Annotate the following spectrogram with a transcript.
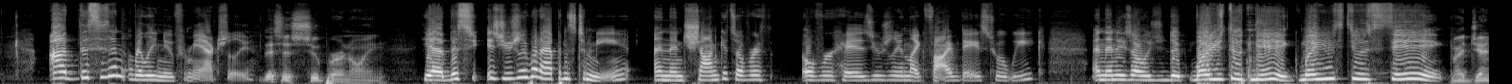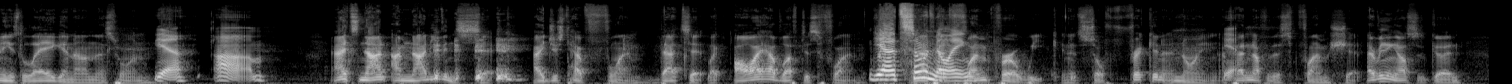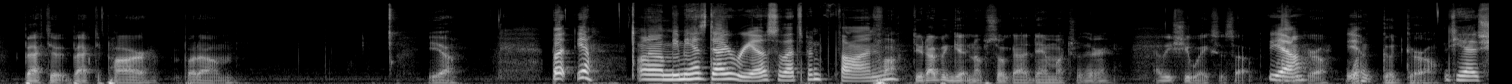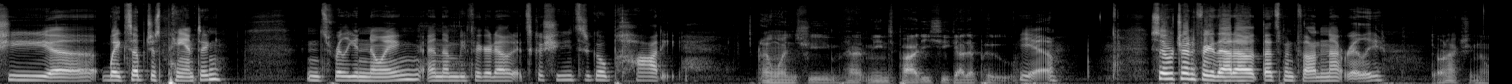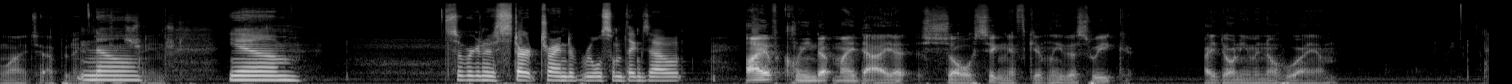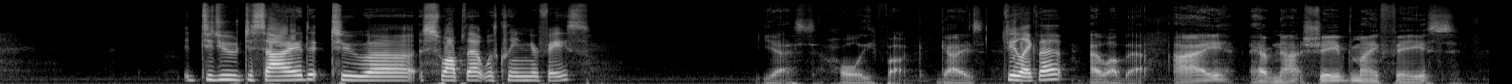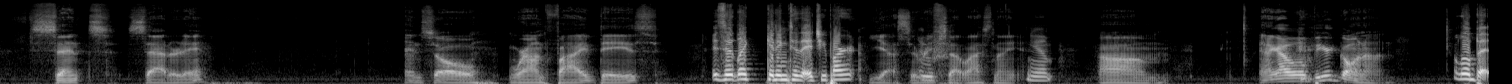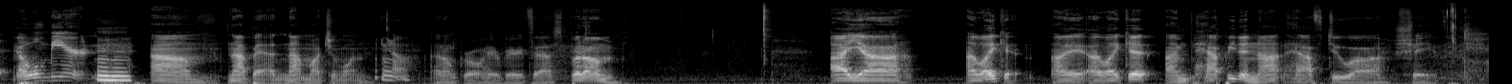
Uh, this isn't really new for me, actually. This is super annoying. Yeah, this is usually what happens to me, and then Sean gets over th- over his usually in like five days to a week, and then he's always like, "Why are you still sick? Why are you still sick?" My Jenny's lagging on this one. Yeah. Um. And It's not. I'm not even sick. I just have phlegm. That's it. Like all I have left is phlegm. Yeah, it's so And I've had annoying. phlegm for a week, and it's so freaking annoying. I've Yeah. had enough of this phlegm shit. Everything else is good. Back to back to par. But um. Yeah. But yeah, um, Mimi has diarrhea, so that's been fun. Fuck, dude. I've been getting up so goddamn much with her. At least she wakes us up. Yeah. good girl. Yeah. What a good girl. Yeah, she uh, wakes up just panting, and it's really annoying. And then we figured out it's because she needs to go potty. And when she means potty, she got a poo. Yeah. So we're trying to figure that out. That's been fun. Not really. Don't actually know why it's happening. No. Yeah. um, So we're gonna start trying to rule some things out. I have cleaned up my diet so significantly this week. I don't even know who I am. Did you decide to uh, swap that with cleaning your face? Yes. Holy fuck. Guys, Do you like that? I love that. I have not shaved my face since Saturday. And so we're on five days. Is it like getting to the itchy part? Yes, it reached that last night. Yep. Um, and I got a little beard going on. A little bit. Got a little beard. Mm-hmm. Um, not bad. Not much of one. No. I don't grow hair very fast, but um, I uh, I like it. I I like it. I'm happy to not have to uh shave.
